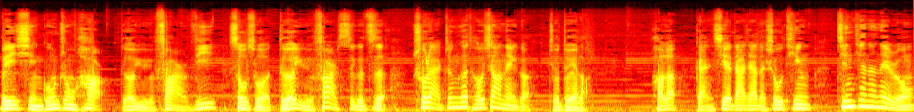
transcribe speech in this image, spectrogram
微信公众号“德语范儿 V”，搜索“德语范儿”四个字，出来真哥头像那个就对了。好了，感谢大家的收听，今天的内容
